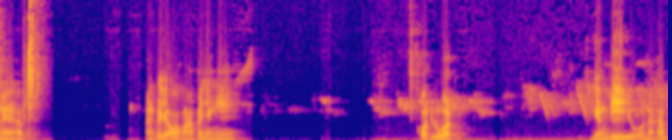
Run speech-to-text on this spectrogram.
นะครับมันก็จะออกมาเป็นอย่างนี้ กดลวด ยังดีอยู่นะครับ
